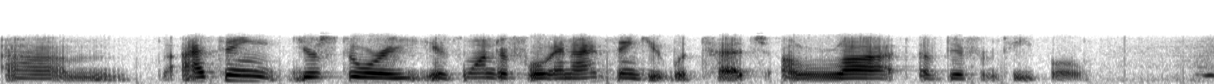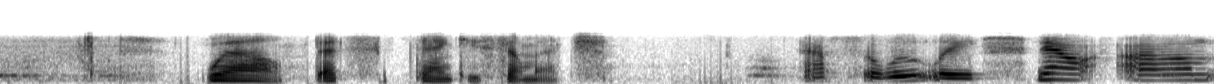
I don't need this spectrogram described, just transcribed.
um, I think your story is wonderful, and I think it would touch a lot of different people. Well, that's thank you so much. Absolutely. Now, um,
